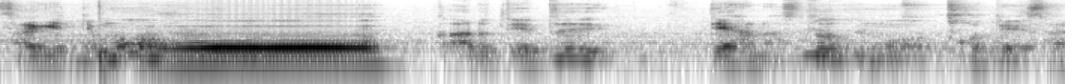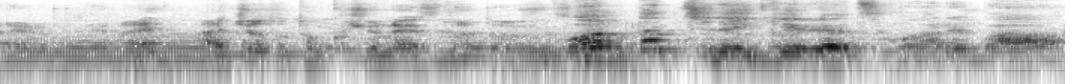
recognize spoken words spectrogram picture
下げてへもえある程度で手離すともう固定されるみたいなね。あれちょっと特殊なやつだと思いますワンタッチでいけるやつもあれば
